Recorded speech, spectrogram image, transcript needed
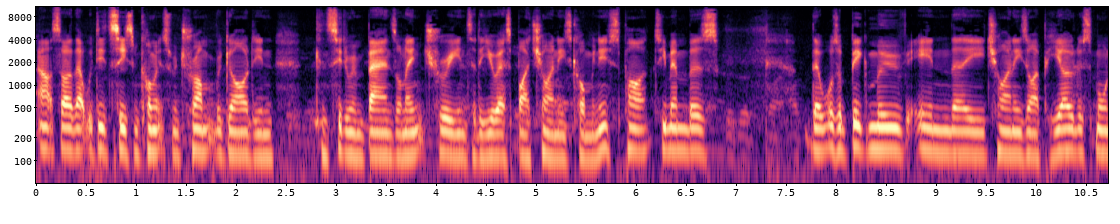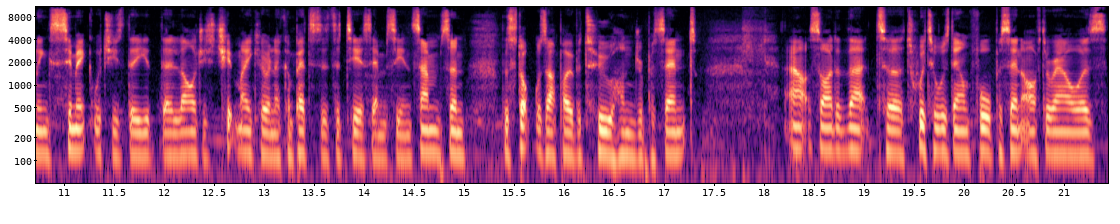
Outside of that, we did see some comments from Trump regarding considering bans on entry into the US by Chinese Communist Party members. There was a big move in the Chinese IPO this morning. SMIC, which is the, the largest chip maker and a competitor to TSMC and Samsung, the stock was up over 200%. Outside of that, uh, Twitter was down 4% after hours.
